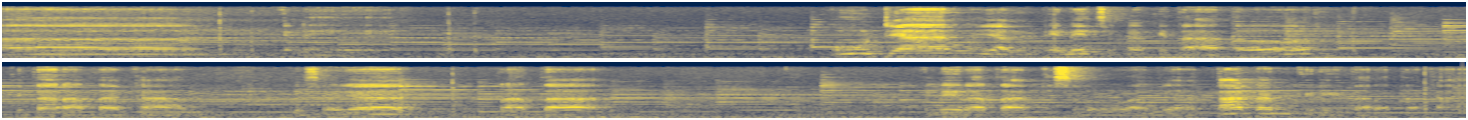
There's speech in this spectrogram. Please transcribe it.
uh, ini. Kemudian yang ini juga kita atur kita ratakan. Misalnya rata ini rata keseluruhannya kanan kiri kita ratakan.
